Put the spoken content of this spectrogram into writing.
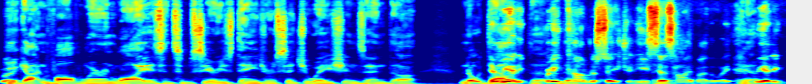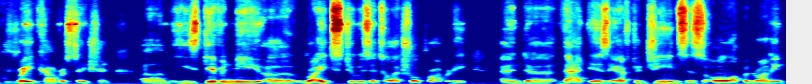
right. he got involved wearing wires in some serious dangerous situations. And uh, no doubt, we had a great the, conversation. He says hi, by the way. Yeah. We had a great conversation. Um, he's given me uh, rights to his intellectual property, and uh, that is after Gene's is all up and running.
